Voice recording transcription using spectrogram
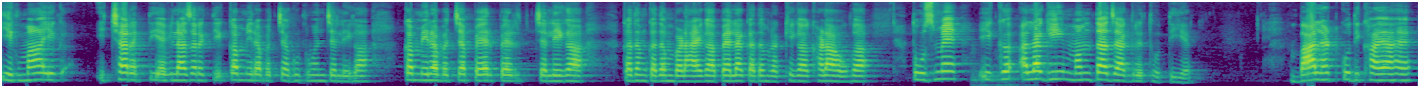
एक माँ एक इच्छा रखती है, अभिलाषा रखती है, कब मेरा बच्चा घुटुअन चलेगा, कब मेरा बच्चा पैर पैर चलेगा, कदम कदम बढ़ाएगा, पहला कदम रखेगा, खड़ा होगा। तो उसमें एक अलग ही ममता जागृत होती है। बालहट को दिखाया है।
